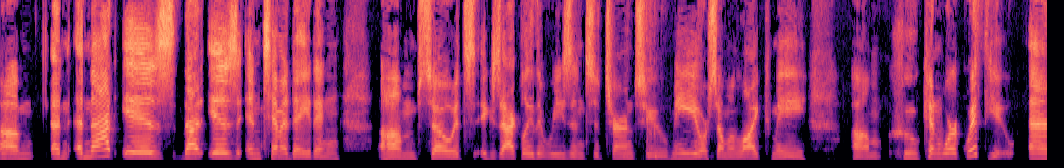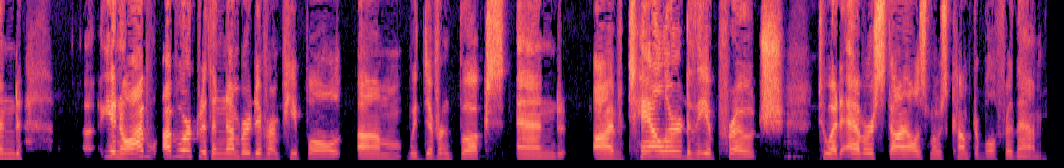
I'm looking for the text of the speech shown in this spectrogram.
Um, and and that is that is intimidating um, so it's exactly the reason to turn to me or someone like me um, who can work with you. And you know, I've, I've worked with a number of different people um, with different books, and I've tailored the approach to whatever style is most comfortable for them.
